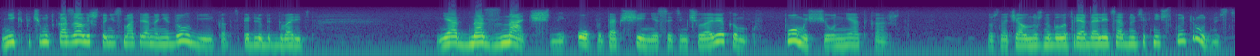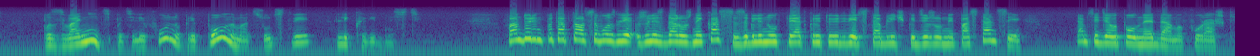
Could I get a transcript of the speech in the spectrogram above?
Нике почему-то казалось, что, несмотря на недолгий, как теперь любят говорить, неоднозначный опыт общения с этим человеком, в помощи он не откажет. Но сначала нужно было преодолеть одну техническую трудность – позвонить по телефону при полном отсутствии ликвидности. Фандорин потоптался возле железнодорожной кассы, заглянул в приоткрытую дверь с табличкой дежурной по станции. Там сидела полная дама в фуражке.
